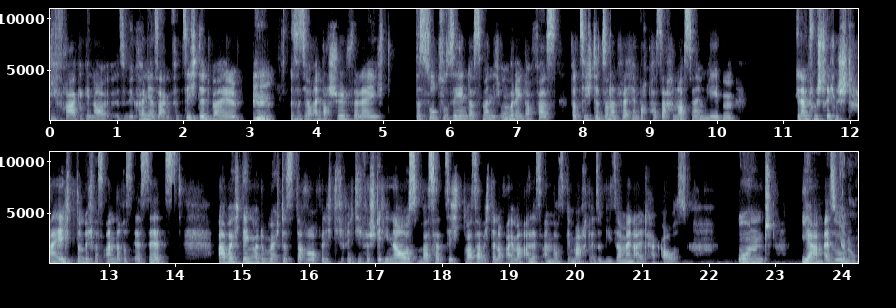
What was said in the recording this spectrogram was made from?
die Frage, genau, also wir können ja sagen verzichtet, weil es ist ja auch einfach schön, vielleicht das so zu sehen, dass man nicht unbedingt auf was verzichtet, sondern vielleicht einfach ein paar Sachen aus seinem Leben in Anführungsstrichen streicht und durch was anderes ersetzt. Aber ich denke mal, du möchtest darauf, wenn ich dich richtig verstehe, hinaus, was hat sich, was habe ich dann auf einmal alles anders gemacht? Also wie sah mein Alltag aus? Und ja, Mhm, also genau.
